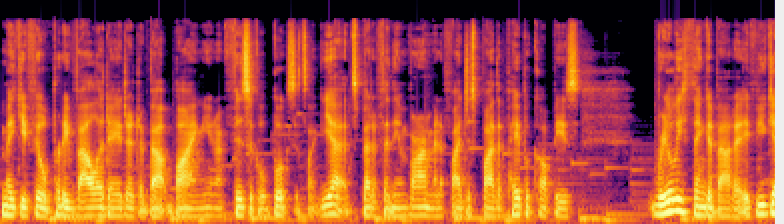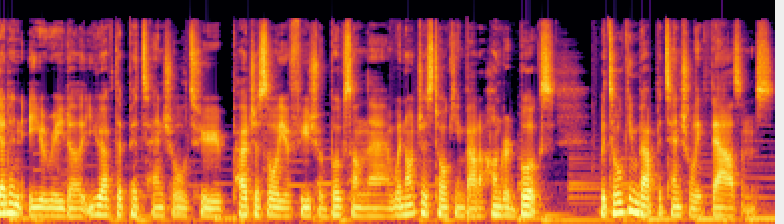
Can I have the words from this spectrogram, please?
make you feel pretty validated about buying, you know, physical books, it's like, yeah, it's better for the environment if I just buy the paper copies really think about it. If you get an e reader, you have the potential to purchase all your future books on there. We're not just talking about 100 books, we're talking about potentially thousands.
